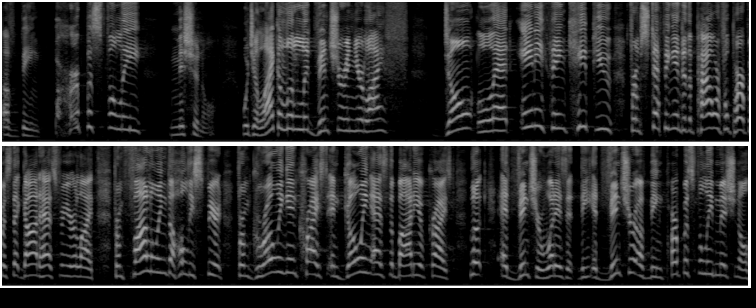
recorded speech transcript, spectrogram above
of being purposefully missional. Would you like a little adventure in your life? Don't let anything keep you from stepping into the powerful purpose that God has for your life, from following the Holy Spirit, from growing in Christ and going as the body of Christ. Look, adventure, what is it? The adventure of being purposefully missional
